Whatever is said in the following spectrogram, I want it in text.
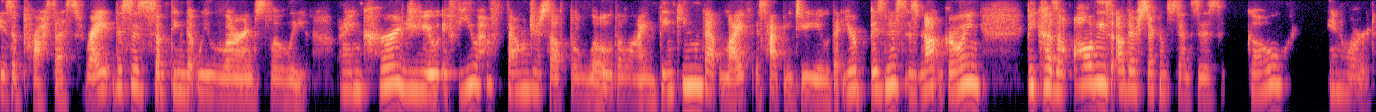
is a process, right? This is something that we learn slowly. But I encourage you, if you have found yourself below the line, thinking that life is happening to you, that your business is not growing because of all these other circumstances, go inward.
